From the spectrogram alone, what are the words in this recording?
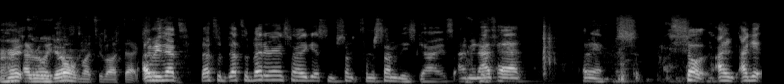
All right, I there really we go. much about that. Question. I mean, that's that's a that's a better answer I get from some from some of these guys. I mean, I've had, I mean, so I, I get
